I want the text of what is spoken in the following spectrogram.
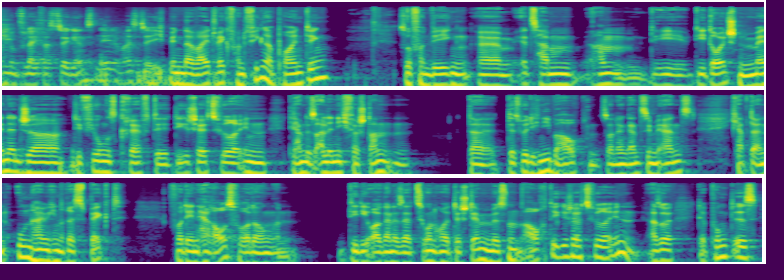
Und um vielleicht was zu ergänzen, nee, weißt du, ich bin da weit weg von Fingerpointing. So von wegen, ähm, jetzt haben, haben die, die deutschen Manager, die Führungskräfte, die GeschäftsführerInnen, die haben das alle nicht verstanden. Da, das würde ich nie behaupten, sondern ganz im Ernst. Ich habe da einen unheimlichen Respekt vor den Herausforderungen, die die Organisation heute stemmen müssen und auch die GeschäftsführerInnen. Also der Punkt ist,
